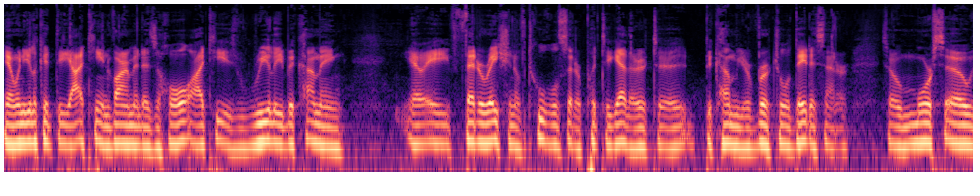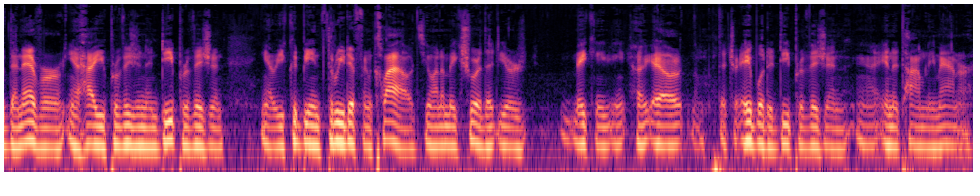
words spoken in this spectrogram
You know, when you look at the IT environment as a whole, IT is really becoming you know a federation of tools that are put together to become your virtual data center. So more so than ever, you know how you provision and deprovision. You know you could be in three different clouds. You want to make sure that you're making uh, uh, that you're able to deprovision uh, in a timely manner.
